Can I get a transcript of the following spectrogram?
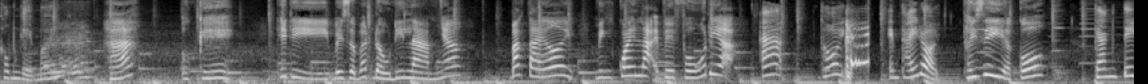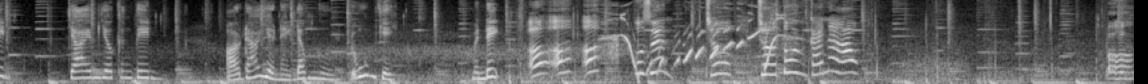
công nghệ mới. Hả? Ok Thế thì bây giờ bắt đầu đi làm nhá. Bác Tài ơi Mình quay lại về phố đi ạ. À thôi em thấy rồi. Thấy gì hả cô? Căng tin Cho em vô căng tin. Ở đó giờ này đông người đúng không chị Mình đi. Ơ ơ ơ Cô Duyên Chờ chờ tôi một cái nào. Ờ,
